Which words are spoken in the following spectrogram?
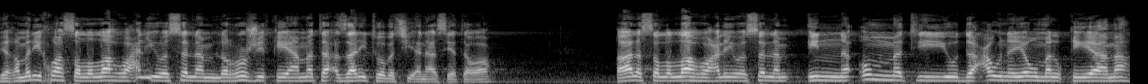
پێغەمەری خوا صل الله عليه وسلم لە ڕۆژی قیامەتە ئەزانی تۆ بەچی ئەناسێتەوە قال صلى الله عليه وسلم إن أمتي يدعون يوم القيامة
